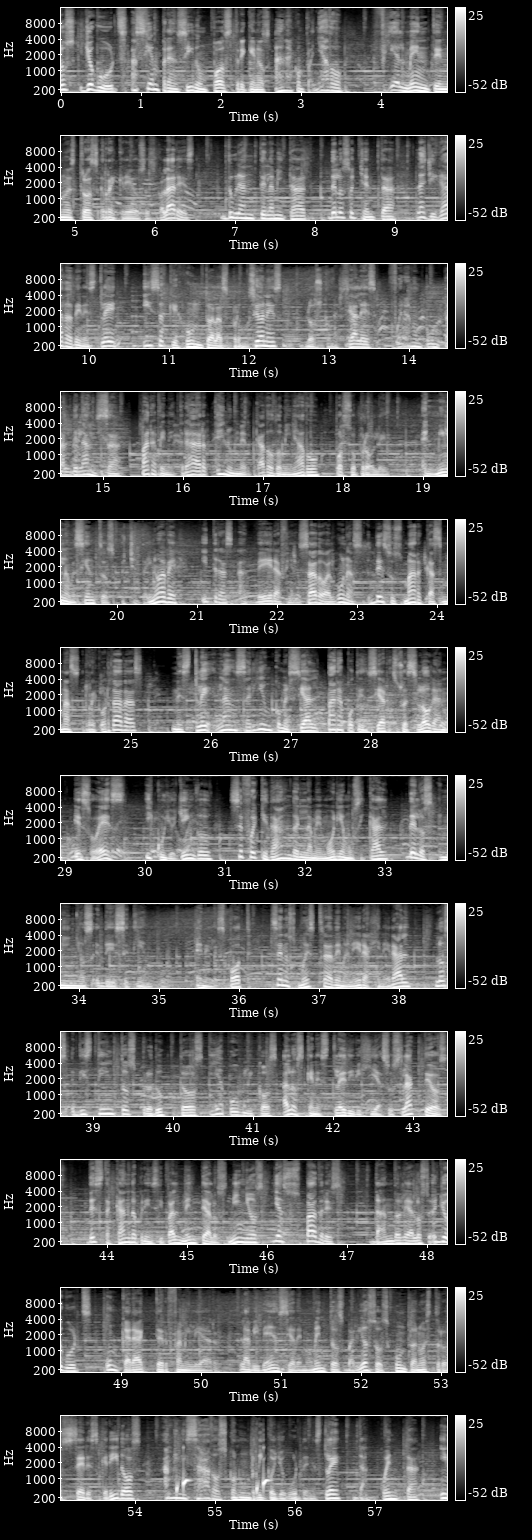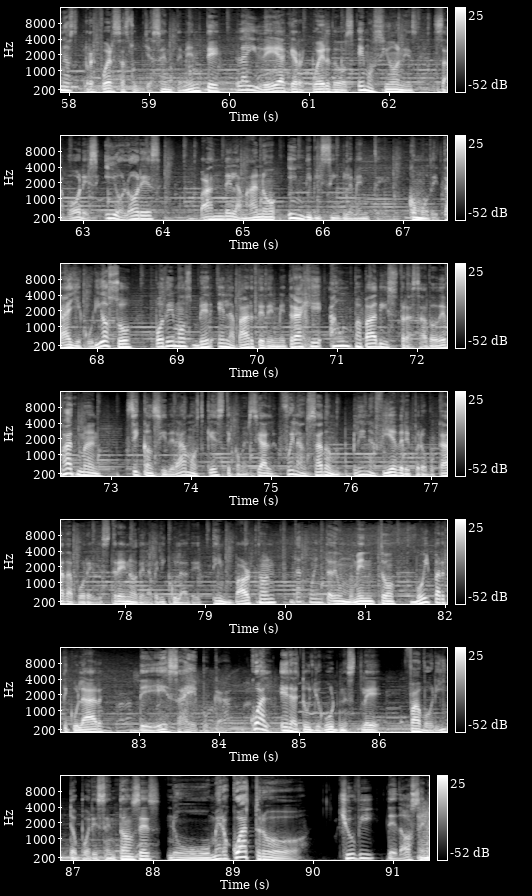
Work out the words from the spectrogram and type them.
Los yogurts siempre han sido un postre que nos han acompañado fielmente en nuestros recreos escolares. Durante la mitad de los 80, la llegada de Nestlé hizo que junto a las promociones, los comerciales fueran un puntal de lanza para penetrar en un mercado dominado por Soprole. En 1989, y tras haber afianzado algunas de sus marcas más recordadas, Nestlé lanzaría un comercial para potenciar su eslogan Eso es, y cuyo jingle se fue quedando en la memoria musical de los niños de ese tiempo. En el spot se nos muestra de manera general los distintos productos y a públicos a los que Nestlé dirigía sus lácteos, destacando principalmente a los niños y a sus padres, dándole a los yogurts un carácter familiar. La vivencia de momentos valiosos junto a nuestros seres queridos, amenizados con un rico yogur de Nestlé, dan cuenta y nos refuerza subyacentemente la idea que recuerdos, emociones, sabores y olores van de la mano indivisiblemente. Como detalle curioso, podemos ver en la parte del metraje a un papá disfrazado de Batman, si consideramos que este comercial fue lanzado en plena fiebre provocada por el estreno de la película de Tim Burton, da cuenta de un momento muy particular de esa época. ¿Cuál era tu yogur Nestlé favorito por ese entonces? Número 4. Chubby de 12 en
